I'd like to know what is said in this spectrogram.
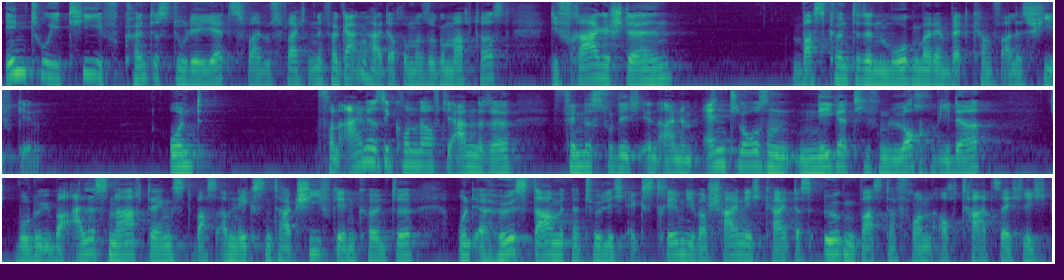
intuitiv könntest du dir jetzt, weil du es vielleicht in der Vergangenheit auch immer so gemacht hast, die Frage stellen, was könnte denn morgen bei dem Wettkampf alles schiefgehen? Und von einer Sekunde auf die andere findest du dich in einem endlosen negativen Loch wieder, wo du über alles nachdenkst, was am nächsten Tag schiefgehen könnte und erhöhst damit natürlich extrem die Wahrscheinlichkeit, dass irgendwas davon auch tatsächlich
